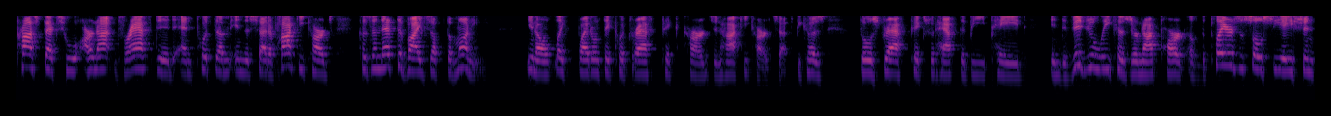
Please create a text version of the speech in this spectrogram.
prospects who are not drafted and put them in the set of hockey cards because then that divides up the money. You know, like why don't they put draft pick cards in hockey card sets? Because those draft picks would have to be paid individually because they're not part of the Players Association.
